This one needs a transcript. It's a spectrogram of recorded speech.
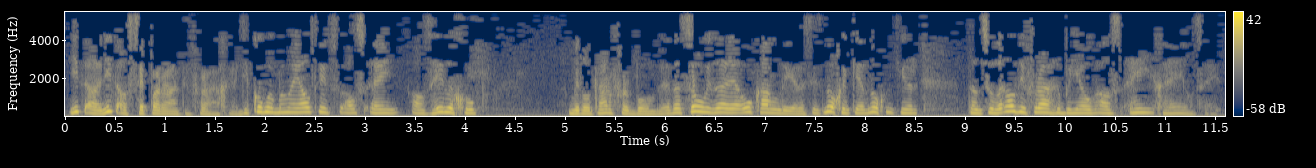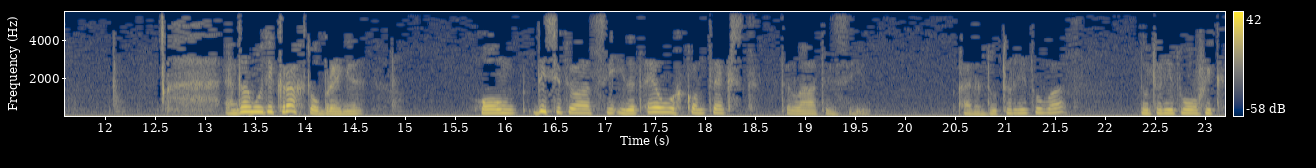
Niet, uh, niet als separate vragen. Die komen bij mij altijd als één, als hele groep met elkaar verbonden. En dat zo zou je ook aanleren. Is nog een keer, nog een keer. Dan zullen al die vragen bij jou als één geheel zijn. En dan moet je kracht opbrengen om die situatie in het eeuwig context te laten zien. En dat doet er niet toe wat. Doet er niet toe of ik,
